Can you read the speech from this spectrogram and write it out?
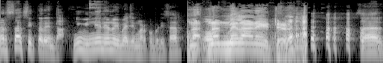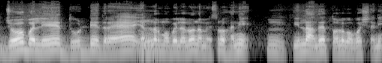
ನರ್ಸಾಗಿ ಸಿಗ್ತಾರೆ ಅಂತ. ನೀವು ಇನ್ನೇನೇನೋ ಇಮ್ಯಾಜಿನ್ ಮಾಡ್ಕೊಬೇಡಿ ಸರ್. ನನ್ ಮೇಲೆ ಹಣೆ ಇಟ್ಟು ಸರ್ ಜೋಬಲ್ಲಿ ದುಡ್ಡಿದ್ರೆ ಎಲ್ಲರ ಮೊಬೈಲಲ್ಲೂ ನಮ್ಮ ಹೆಸರು ಹನಿ. ಇಲ್ಲ ಅಂದ್ರೆ ತೊಲಗೋಗೋ ಶನಿ.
